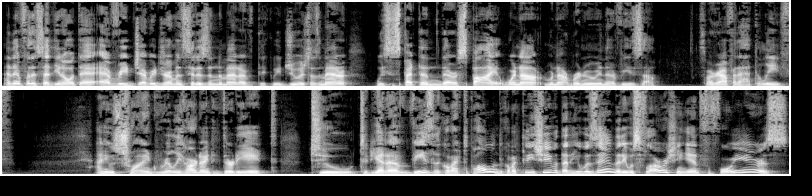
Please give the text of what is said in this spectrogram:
And therefore they said, you know what, every, every German citizen, no matter if they could be Jewish, doesn't matter. We suspect them they're a spy. We're not, we're not renewing their visa. So my grandfather had to leave. And he was trying really hard, 1938, to, to get a visa to go back to Poland, to go back to the yeshiva that he was in, that he was flourishing in for four years.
